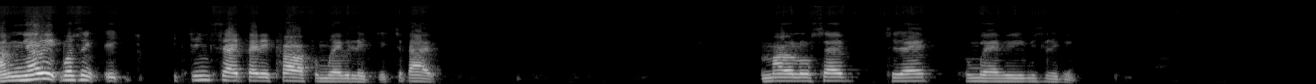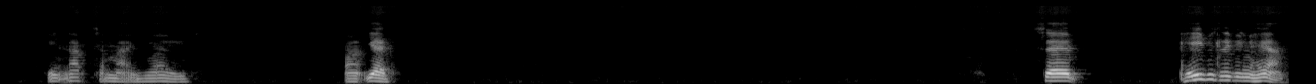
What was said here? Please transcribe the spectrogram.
I know it wasn't it it didn't say very far from where we lived. It's about a mile or so to there from where he was living. I think that's a main road. Uh, yeah. So he was living here.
